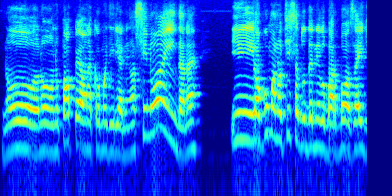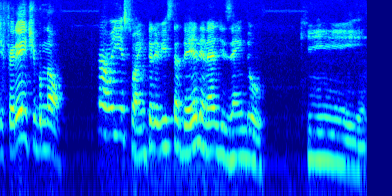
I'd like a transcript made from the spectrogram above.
No, no, no papel, né? Como eu diria, não assinou ainda, né? E alguma notícia do Danilo Barbosa aí diferente, Brunão? Não, isso, a entrevista dele, né, dizendo que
